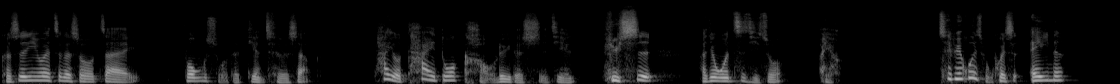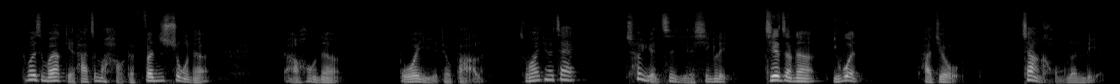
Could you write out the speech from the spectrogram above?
可是因为这个时候在封锁的电车上，他有太多考虑的时间，于是他就问自己说：“哎呦，这边为什么会是 A 呢？为什么要给他这么好的分数呢？”然后呢，不问也就罢了，主要因为在翠远自己的心里。接着呢，一问他就涨红了脸。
